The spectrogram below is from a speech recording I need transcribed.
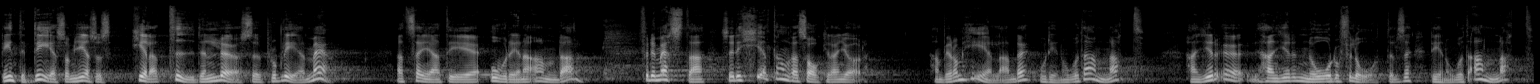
Det är inte det som Jesus hela tiden löser problem med, att säga att det är orena andar. För det mesta så är det helt andra saker han gör. Han ber om helande och det är något annat. Han ger, han ger nåd och förlåtelse, det är något annat.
